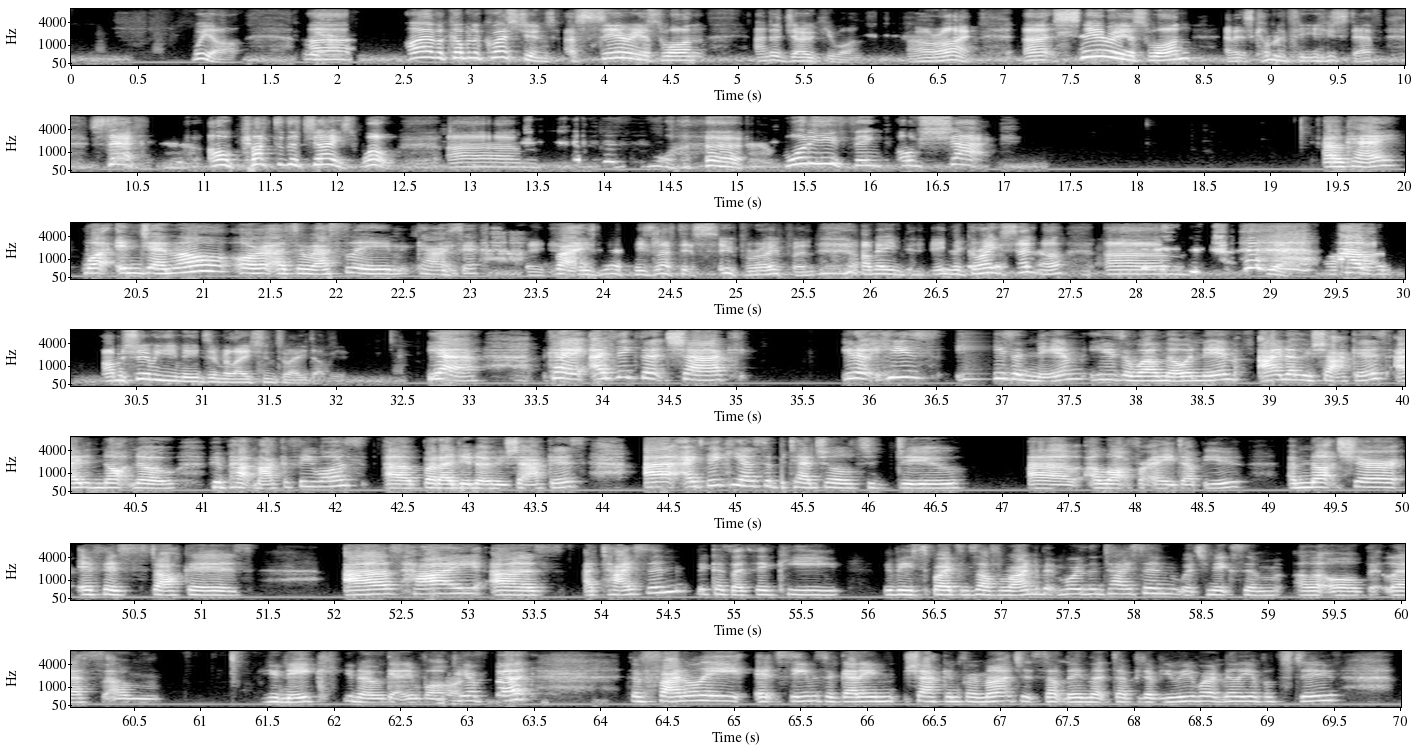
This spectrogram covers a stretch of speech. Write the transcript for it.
We are. Uh, I have a couple of questions a serious one and a jokey one. All right. Uh, serious one, and it's coming for you, Steph. Steph, I'll cut to the chase. Whoa. Um, what do you think of Shaq? Okay. What in general or as a wrestling character? Right. He's, left, he's left it super open. I mean, he's a great centre. Um, yeah, Um, I, am assuming he means in relation to AW. Yeah. Okay. I think that Shaq, you know, he's he's a name. He's a well-known name. I know who Shaq is. I did not know who Pat McAfee was, uh, but I do know who Shaq is. Uh, I think he has the potential to do uh, a lot for AEW. I'm not sure if his stock is as high as a Tyson because I think he maybe spreads himself around a bit more than Tyson, which makes him a little bit less um, unique, you know, getting involved Right. here. But they're finally, it seems, they're getting Shaq in for a match. It's something that WWE weren't really able to do,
